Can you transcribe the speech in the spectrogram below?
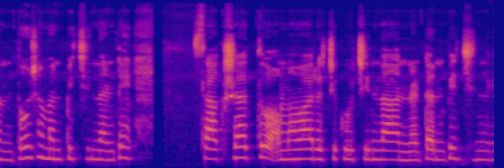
సంతోషం అనిపించిందంటే సాక్షాత్తు అమ్మవారు వచ్చి కూర్చుందా అన్నట్టు అనిపించింది.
